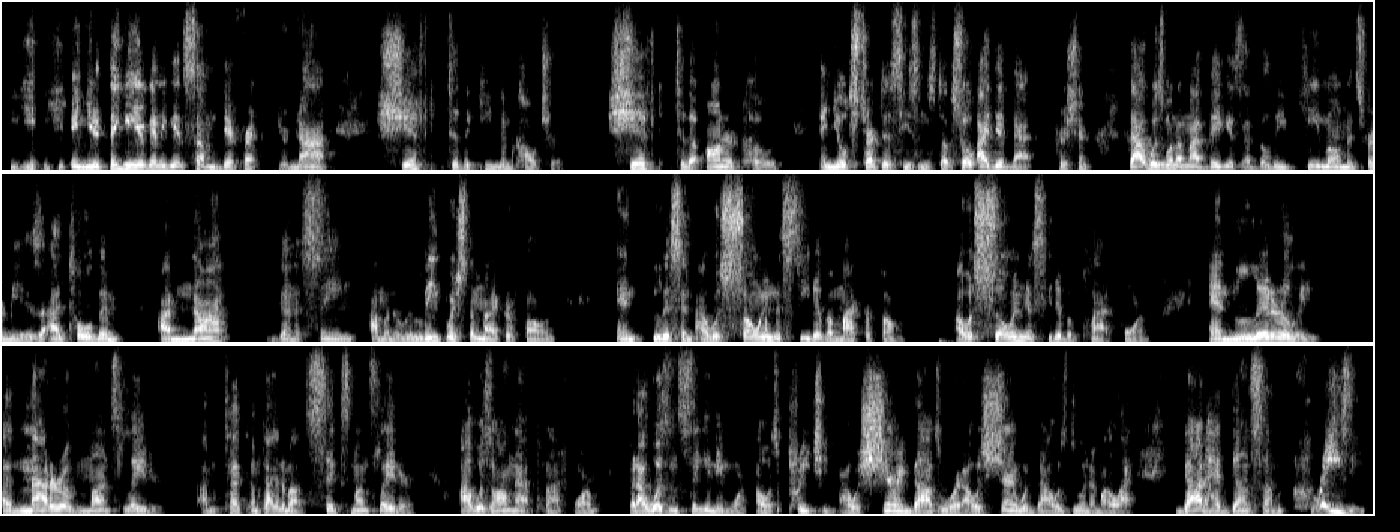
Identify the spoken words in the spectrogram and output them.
and you're thinking you're going to get something different, you're not. shift to the kingdom culture, shift to the honor code, and you'll start to see some stuff. So I did that, Christian. That was one of my biggest, I believe, key moments for me is I told them, I'm not gonna sing, I'm gonna relinquish the microphone. And listen, I was sowing the seed of a microphone. I was sowing the seed of a platform. And literally a matter of months later, I'm, te- I'm talking about six months later, I was on that platform, but I wasn't singing anymore. I was preaching. I was sharing God's word. I was sharing what God was doing in my life. God had done something crazy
